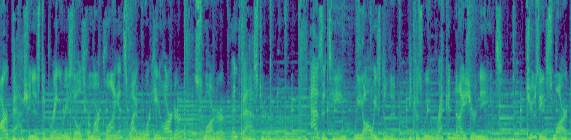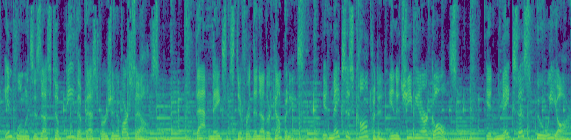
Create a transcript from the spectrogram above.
Our passion is to bring results from our clients by working harder, smarter, and faster. As a team, we always deliver because we recognize your needs. Choosing smart influences us to be the best version of ourselves. That makes us different than other companies. It makes us confident in achieving our goals. It makes us who we are.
